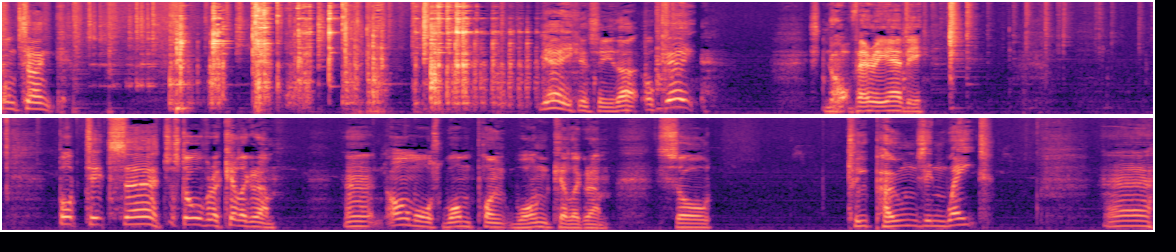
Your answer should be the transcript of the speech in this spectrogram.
One tank. Yeah, you can see that. Okay. It's not very heavy. But it's uh, just over a kilogram. Uh, almost 1.1 kilogram. So, two pounds in weight. Uh,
